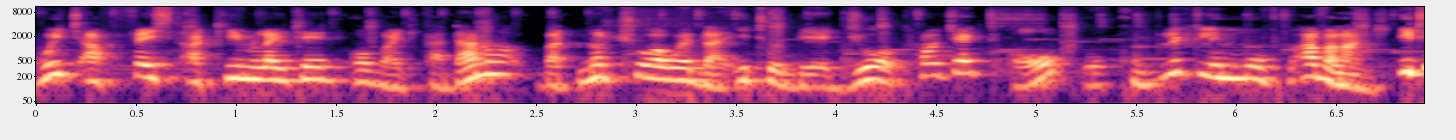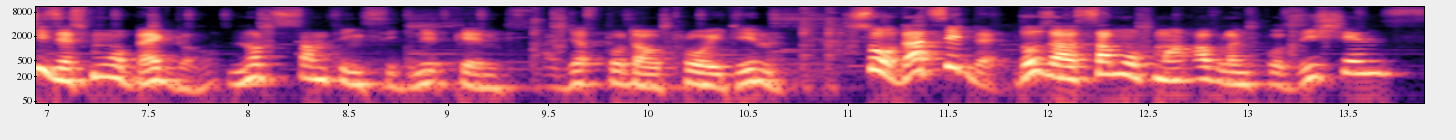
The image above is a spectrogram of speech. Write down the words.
which I first accumulated over at Cardano, but not sure whether it will be a dual project or will completely move to Avalanche. It is a small bag though, not something significant. I just thought I'll throw it in. So that's it there. Those are some of my Avalanche positions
